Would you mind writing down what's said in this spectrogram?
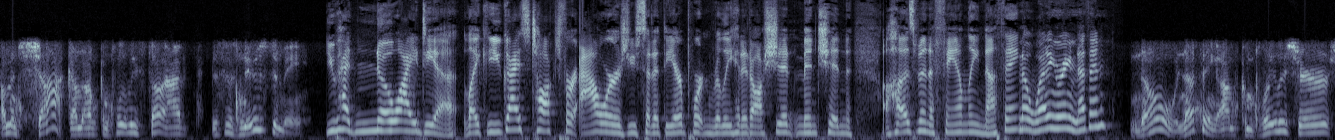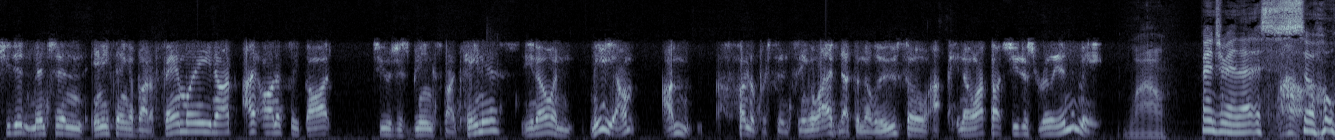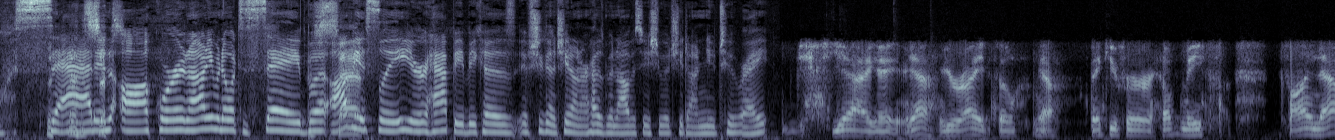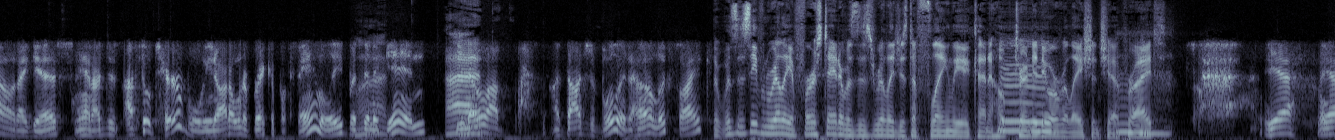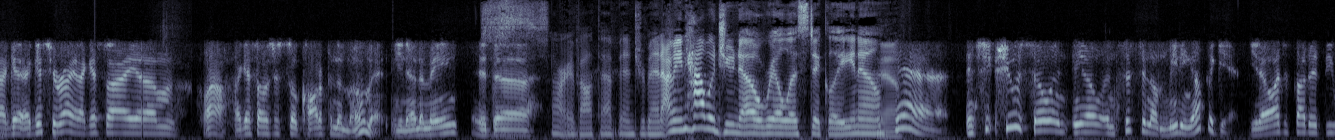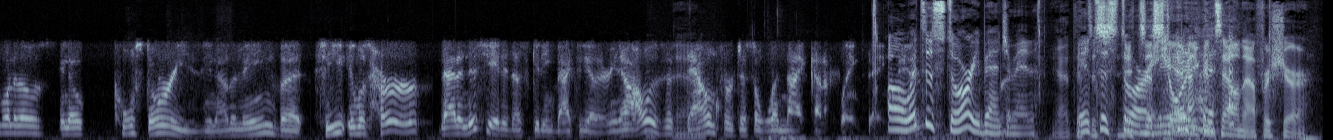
I'm in shock. I'm I'm completely stunned. I, this is news to me. You had no idea. Like you guys talked for hours. You said at the airport and really hit it off. She didn't mention a husband, a family, nothing. No wedding ring, nothing? No, nothing. I'm completely sure she didn't mention anything about a family. You know, I, I honestly thought she was just being spontaneous. You know, and me, I'm I'm 100% single. I have nothing to lose. So, I, you know, I thought she just really into me. Wow. Benjamin, that is so sad and awkward. And I don't even know what to say, but Sad. obviously you're happy because if she's going to cheat on her husband, obviously she would cheat on you too, right? Yeah, yeah, yeah. You're right. So, yeah, thank you for helping me find out. I guess, man, I just I feel terrible. You know, I don't want to break up a family, but then again, Uh, you know, I I dodged a bullet. Huh? Looks like. Was this even really a first date, or was this really just a fling that you kind of hope turned into a relationship, right? Yeah, yeah. I guess, I guess you're right. I guess I um. Wow, I guess I was just so caught up in the moment. You know what I mean? It. uh Sorry about that, Benjamin. I mean, how would you know realistically? You know, Yeah. Yeah, and she she was so in, you know insistent on meeting up again. You know, I just thought it'd be one of those you know cool stories. You know what I mean? But she, it was her that initiated us getting back together. You know, I was just down for just a one night kind of fling thing. Oh, it's a story, Benjamin. Yeah, It's a story. It's a story you can tell now for sure.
